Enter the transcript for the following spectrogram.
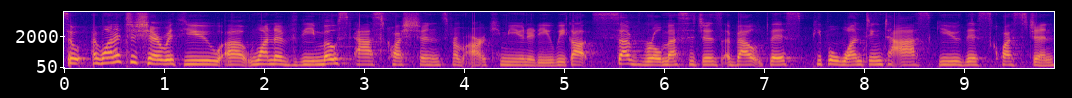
So I wanted to share with you uh, one of the most asked questions from our community. We got several messages about this, people wanting to ask you this question.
